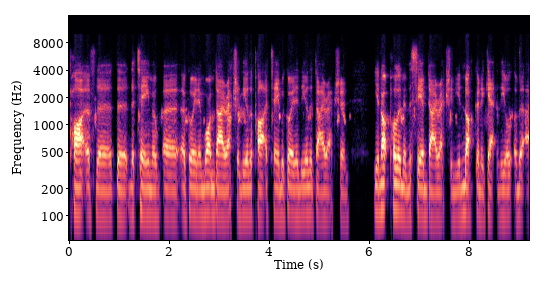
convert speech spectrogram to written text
part of the the, the team are, uh, are going in one direction, the other part of the team are going in the other direction, you're not pulling in the same direction. You're not going to get the ultimate, uh,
